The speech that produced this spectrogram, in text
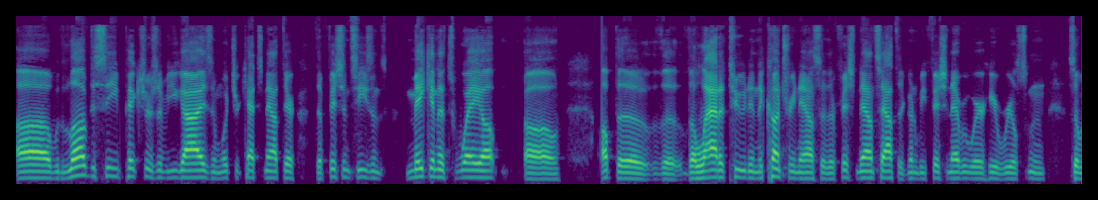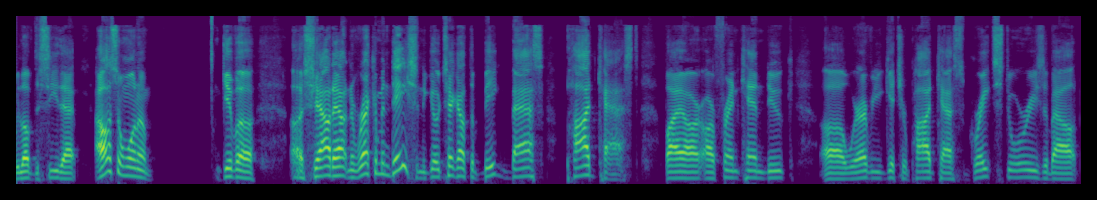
Uh, we'd love to see pictures of you guys and what you're catching out there. The fishing season's making its way up. Uh, up the, the the latitude in the country now. So they're fishing down south. They're going to be fishing everywhere here real soon. So we love to see that. I also want to give a a shout out and a recommendation to go check out the Big Bass podcast by our, our friend Ken Duke, uh, wherever you get your podcasts. Great stories about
